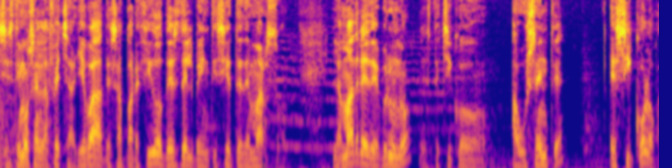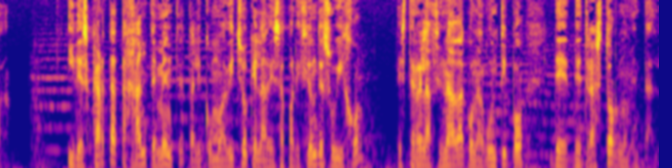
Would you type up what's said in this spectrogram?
Insistimos en la fecha, lleva desaparecido desde el 27 de marzo. La madre de Bruno, este chico ausente, es psicóloga y descarta tajantemente, tal y como ha dicho, que la desaparición de su hijo esté relacionada con algún tipo de, trastorno mental.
